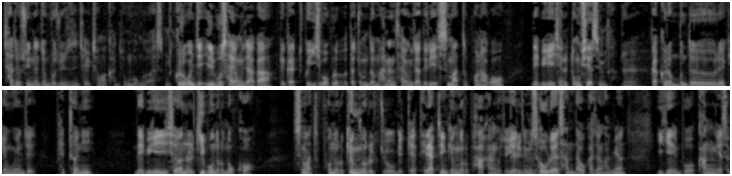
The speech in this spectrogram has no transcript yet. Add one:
찾을 수 있는 정보 중에서는 제일 정확한 정보인 것 같습니다. 그리고 이제 일부 사용자가 그러니까 그 25%보다 좀 더 많은 사용자들이 스마트폰하고 내비게이션을 동시에 씁니다. 네. 그러니까 그런 분들의 경우에 이제 패턴이 내비게이션을 기본으로 놓고 스마트폰으로 경로를 쭉 이렇게 대략적인 경로를 파악하는 거죠. 예를 들면 서울에 산다고 가정하면 이게 뭐 강에서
